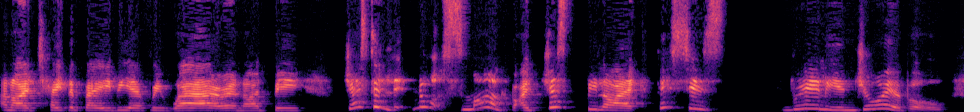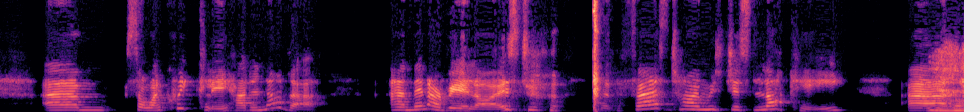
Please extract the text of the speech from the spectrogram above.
And I'd take the baby everywhere and I'd be just a little, not smug, but I'd just be like, this is really enjoyable. Um, so I quickly had another. And then I realized that the first time was just lucky. Um,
